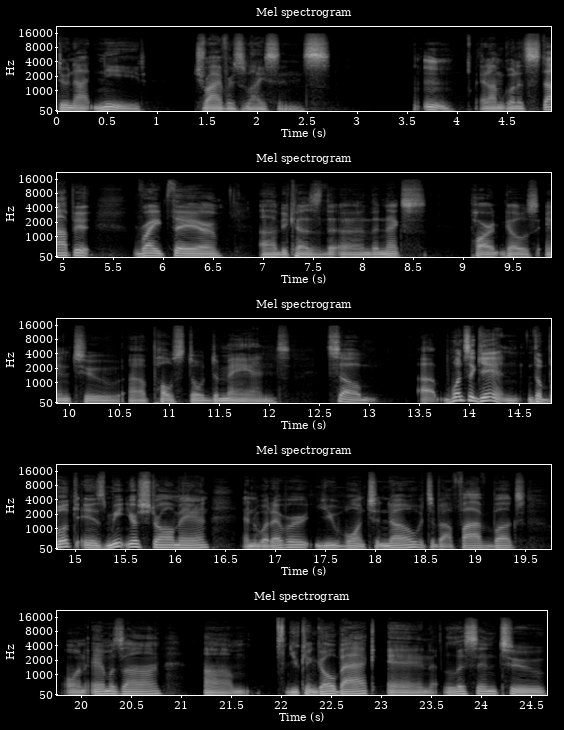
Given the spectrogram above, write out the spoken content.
do not need driver's license. Mm. And I'm going to stop it right there uh, because the uh, the next part goes into uh, postal demands. So uh, once again, the book is Meet Your Straw Man and whatever you want to know. It's about five bucks on Amazon. Um, you can go back and listen to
